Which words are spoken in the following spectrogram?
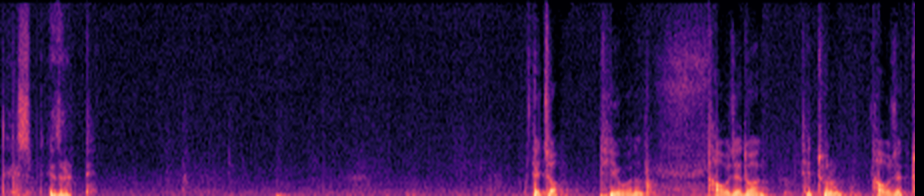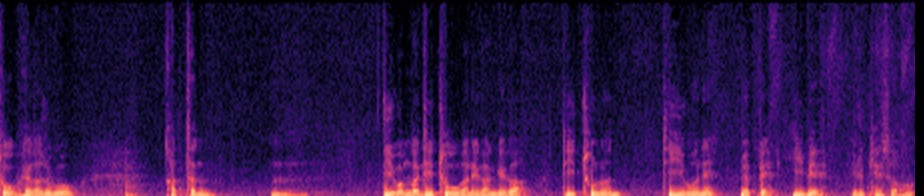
되겠습니다. 8배. 됐죠? D1은 타우제도1, T2는 타우제2 해가지고 같은 음, D1과 D2 간의 관계가 D2는 D1의 몇 배? 2배 이렇게 해서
